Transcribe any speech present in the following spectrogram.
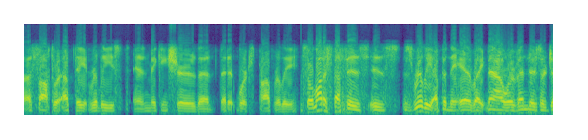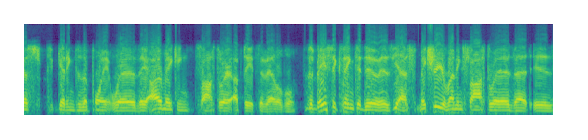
a software update released and making sure that, that it works properly. So a lot of stuff is, is, is really up in the air right now where vendors are just getting to the point where they are making software updates available. The basic thing to do is, yes, make sure you're running software that is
